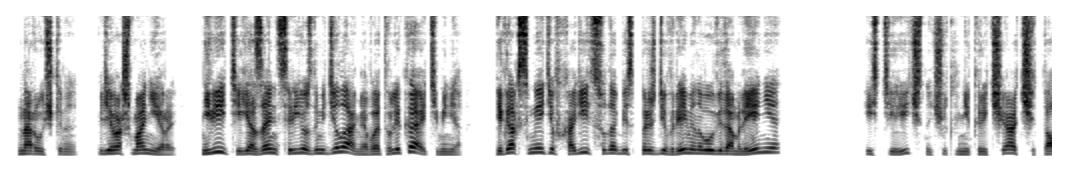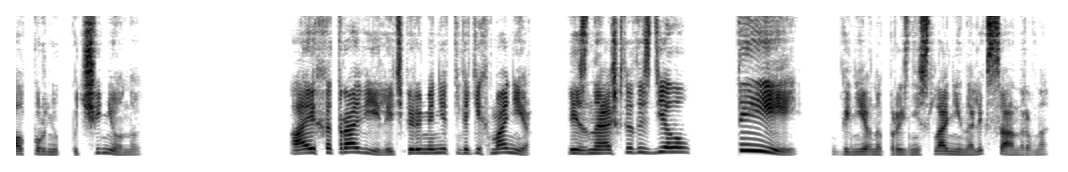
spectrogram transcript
«Наручкина, где ваши манеры? Не видите, я занят серьезными делами, а вы отвлекаете меня. И как смеете входить сюда без преждевременного уведомления?» Истерично, чуть ли не крича, отчитал Курнюк подчиненную. «А их отравили, и теперь у меня нет никаких манер. И знаешь, кто это сделал? Ты!» — гневно произнесла Нина Александровна.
